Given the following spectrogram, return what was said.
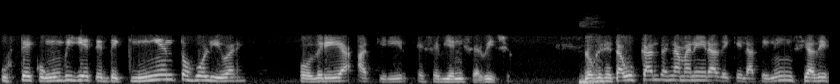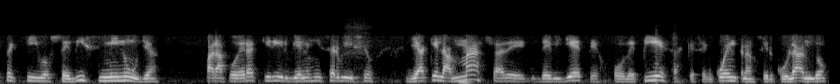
usted con un billete de 500 bolívares podría adquirir ese bien y servicio lo que se está buscando es la manera de que la tenencia de efectivo se disminuya para poder adquirir bienes y servicios, ya que la masa de, billetes o de piezas que se encuentran circulando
